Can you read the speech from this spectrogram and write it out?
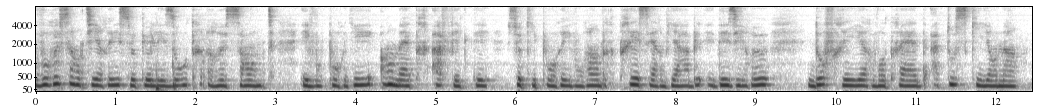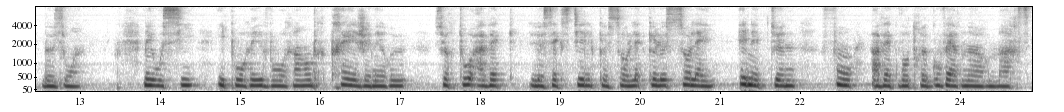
Vous ressentirez ce que les autres ressentent et vous pourriez en être affecté, ce qui pourrait vous rendre très serviable et désireux d'offrir votre aide à tout ce qui en a besoin. Mais aussi, il pourrait vous rendre très généreux, surtout avec le sextile que, que le Soleil et Neptune avec votre gouverneur Mars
